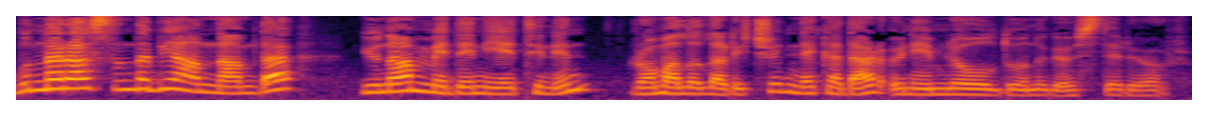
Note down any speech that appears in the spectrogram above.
Bunlar aslında bir anlamda Yunan medeniyetinin Romalılar için ne kadar önemli olduğunu gösteriyor.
